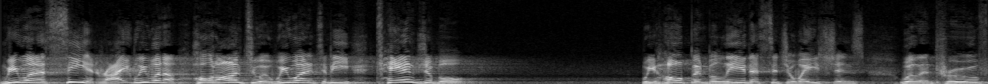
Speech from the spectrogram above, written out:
We want to see it, right? We want to hold on to it. We want it to be tangible. We hope and believe that situations will improve.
